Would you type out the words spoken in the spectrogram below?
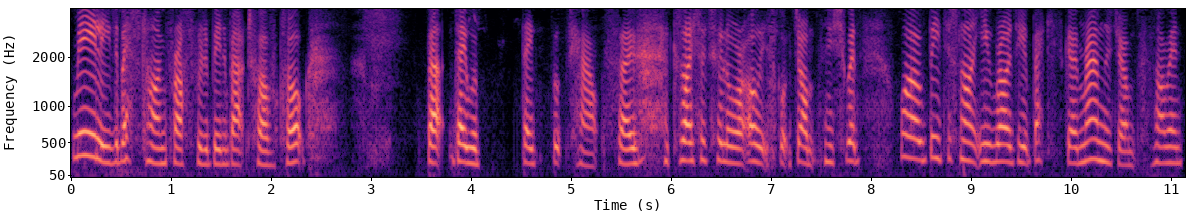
Really, the best time for us would have been about 12 o'clock, but they were they booked out. So, because I said to Laura, "Oh, it's got jumps," and she went, "Well, it'd be just like you riding at Becky's going round the jumps." And I went,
